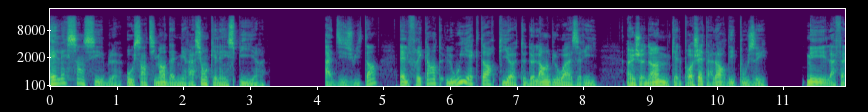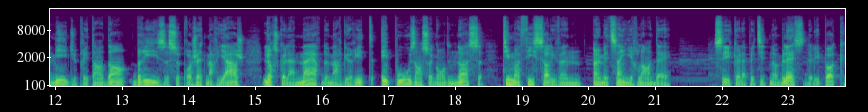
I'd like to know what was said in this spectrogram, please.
elle est sensible au sentiment d'admiration qu'elle inspire. À 18 ans, elle fréquente Louis-Hector Piotte de l'Angloiserie, un jeune homme qu'elle projette alors d'épouser. Mais la famille du prétendant brise ce projet de mariage lorsque la mère de Marguerite épouse en seconde noces Timothy Sullivan, un médecin irlandais. C'est que la petite noblesse de l'époque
